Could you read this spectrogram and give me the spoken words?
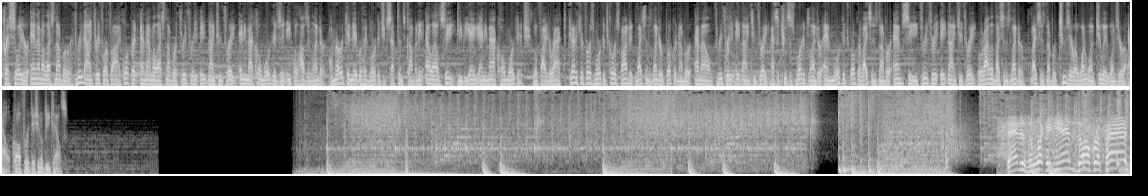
Chris Sawyer, NMLS number 39345, corporate NMLS number 338923, AnnieMac Home Mortgage, an equal housing lender, American Neighborhood Mortgage Acceptance Company, LLC, DBA AnnieMac Home Mortgage, LoFi Direct, Connecticut First Mortgage Correspondent, License Lender, Broker Number, ML 338923, Massachusetts Mortgage Lender, and Mortgage Broker License Number, MC 338923, Rhode Island License Lender, License Number 201128110L. Call for additional details. Sanderson looking in, zone for a pass.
